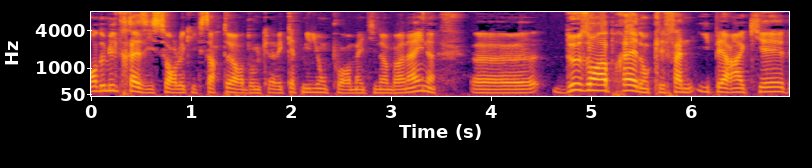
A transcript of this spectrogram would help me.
en 2013, il sort le Kickstarter donc avec 4 millions pour Mighty Number 9. Euh, deux ans après, donc les fans hyper inquiets,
